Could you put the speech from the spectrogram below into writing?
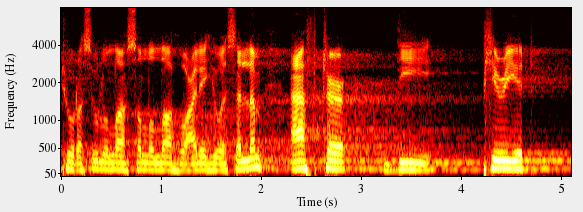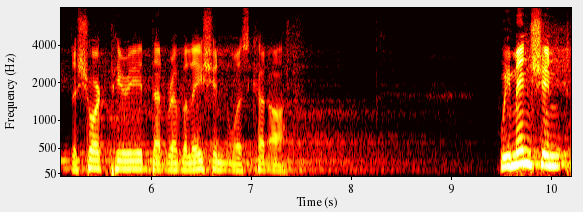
to Rasulullah sallallahu alaihi wasallam after the period, the short period that revelation was cut off. We mentioned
